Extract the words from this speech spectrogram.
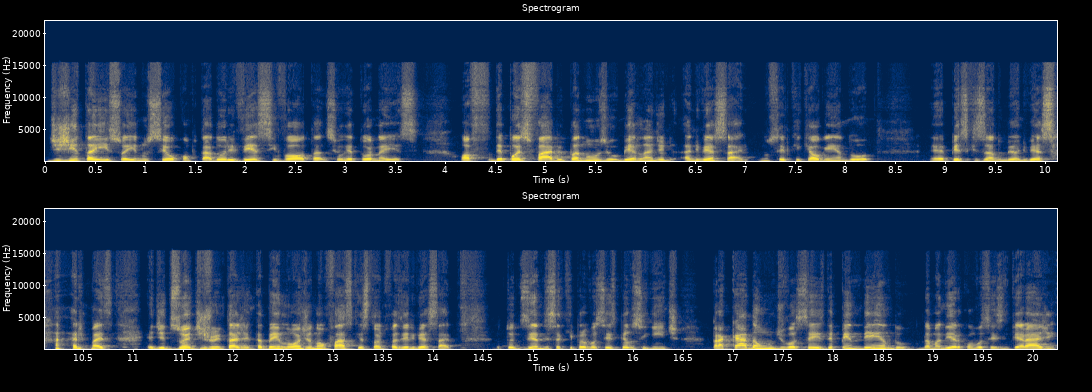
Digita isso aí no seu computador e vê se volta, se o retorno é esse. Ó, depois, Fábio Panunzio, Uberlândia aniversário. Não sei porque que alguém andou é, pesquisando o meu aniversário, mas é de 18 de junho, tá, gente? Está bem longe, eu não faço questão de fazer aniversário. Eu estou dizendo isso aqui para vocês pelo seguinte: para cada um de vocês, dependendo da maneira como vocês interagem,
